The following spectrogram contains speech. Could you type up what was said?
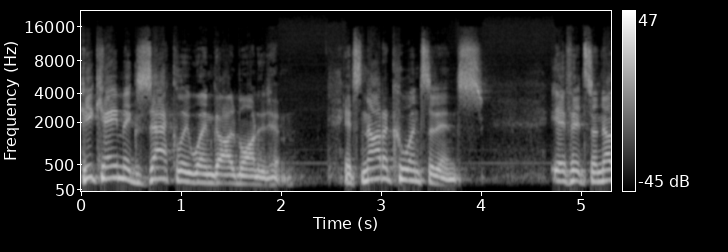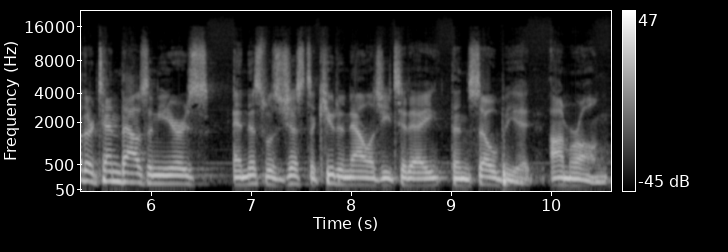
He came exactly when God wanted him. It's not a coincidence. If it's another 10,000 years and this was just a cute analogy today, then so be it. I'm wrong.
